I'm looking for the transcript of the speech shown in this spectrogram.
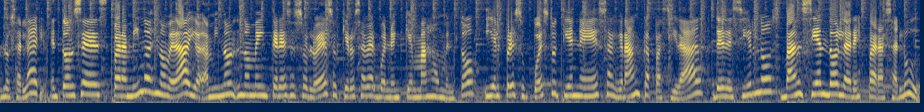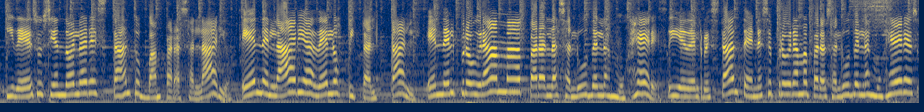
los salarios. Entonces, para mí no es novedad, a mí no, no me interesa solo eso, quiero saber, bueno, en qué más aumentó. Y el presupuesto tiene esa gran capacidad de decirnos, van 100 dólares para salud y de esos 100 dólares dólares, tantos van para salario. En el área del hospital tal, en el programa para la salud de las mujeres y del restante, en ese programa para salud de las mujeres,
